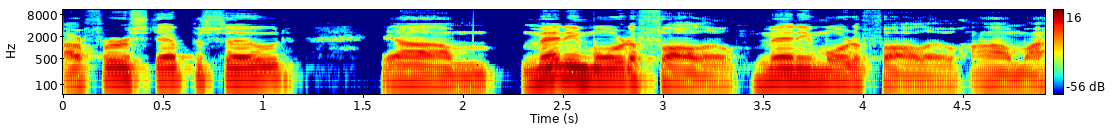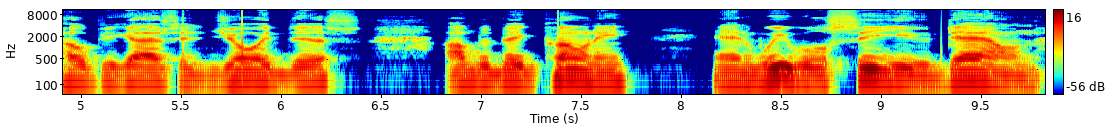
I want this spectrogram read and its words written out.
our first episode. Um, many more to follow. Many more to follow. Um, I hope you guys enjoyed this. I'm the Big Pony, and we will see you down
